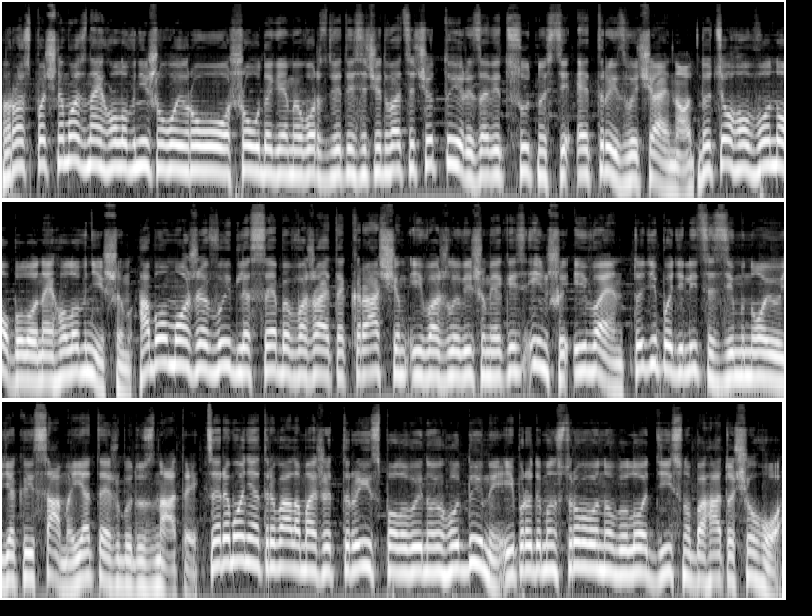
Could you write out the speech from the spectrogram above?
Розпочнемо з найголовнішого ігрового шоу The Game Awards 2024 за відсутності E3, звичайно. До цього воно було найголовнішим. Або може ви для себе вважаєте кращим і важливішим якийсь інший івент. Тоді поділіться зі мною, який саме я теж буду знати. Церемонія тривала майже 3,5 години і продемонстровано було дійсно багато чого.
